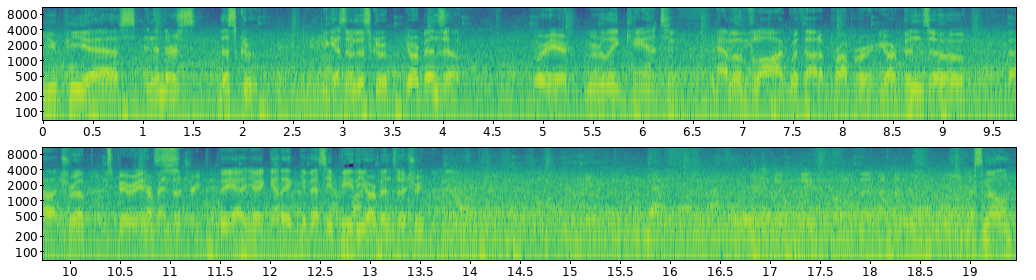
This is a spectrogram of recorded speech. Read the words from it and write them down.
UPS, and then there's this group. You guys know this group, Yarbenzo. We're here. We really can't have a vlog without a proper Yarbenzo uh, trip experience. Yarbenzo treatment. But yeah, you gotta give SAP the Yarbenzo treatment. I smell them.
